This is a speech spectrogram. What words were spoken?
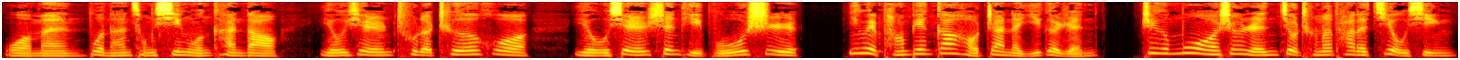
我们不难从新闻看到，有些人出了车祸，有些人身体不适，因为旁边刚好站了一个人，这个陌生人就成了他的救星，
